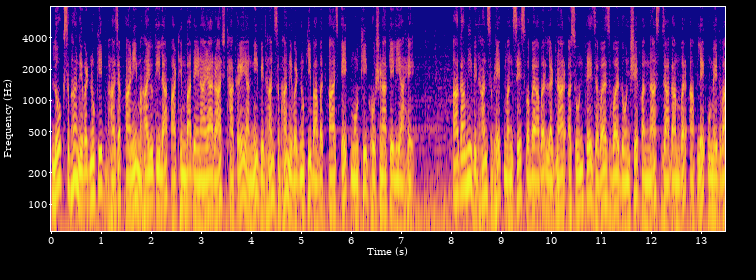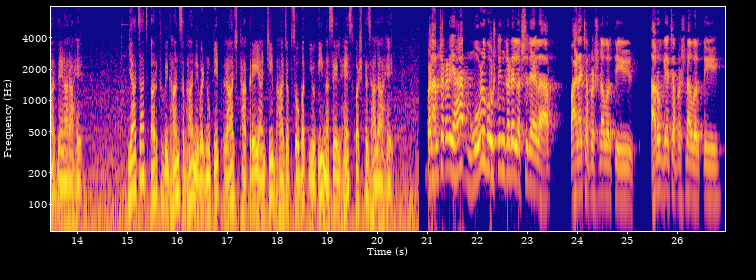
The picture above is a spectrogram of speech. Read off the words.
लोकसभा निवडणुकीत भाजप आणि महायुतीला पाठिंबा देणाऱ्या राज ठाकरे यांनी विधानसभा निवडणुकीबाबत आज एक मोठी घोषणा केली आहे. आगामी विधानसभेत मनसे स्वबळावर लढणार असून ते जवळजवळ दोनशे पन्नास जागांवर आपले उमेदवार देणार आहे. याचाच अर्थ विधानसभा निवडणुकीत राज ठाकरे यांची भाजपसोबत युती नसेल हे स्पष्ट झालं आहे. पण आमच्याकडे ह्या मूळ गोष्टींकडे लक्ष द्यायला पाण्याच्या प्रश्नावरती आरोग्याच्या प्रश्नावरती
